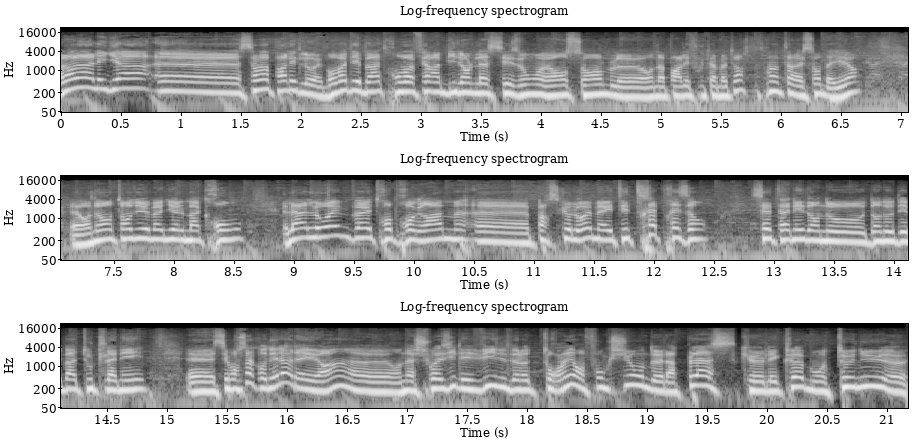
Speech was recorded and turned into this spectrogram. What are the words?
Alors là, les gars, euh, ça va parler de l'OM. On va débattre, on va faire un bilan de la saison euh, ensemble. Euh, on a parlé foot amateur, c'est très intéressant d'ailleurs. On a entendu Emmanuel Macron. Là, l'OM va être au programme parce que l'OM a été très présent cette année dans nos, dans nos débats toute l'année. Euh, c'est pour ça qu'on est là d'ailleurs. hein. Euh, on a choisi les villes de notre tournée en fonction de la place que les clubs ont tenue euh,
